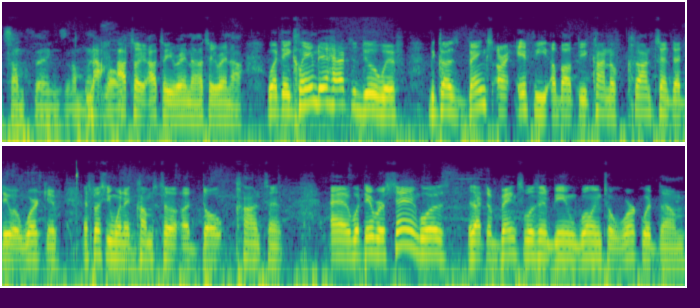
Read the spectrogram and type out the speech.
some things. And I'm like, Nah, well, I'll tell you. I'll tell you right now. I'll tell you right now. What they claimed it had to do with because banks are iffy about the kind of content that they were working, especially when it comes to adult content. And what they were saying was that the banks wasn't being willing to work with them,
